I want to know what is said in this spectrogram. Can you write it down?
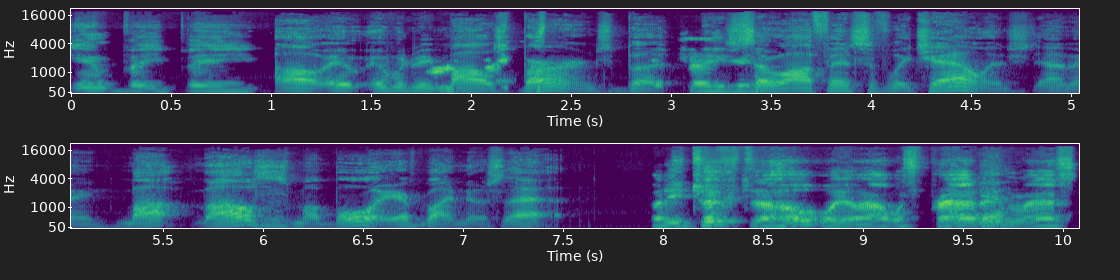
MVP? Oh, it, it would be Miles Burns, but he's so offensively challenged. I mean, Miles is my boy. Everybody knows that. But he took it to the whole way. I was proud of him last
